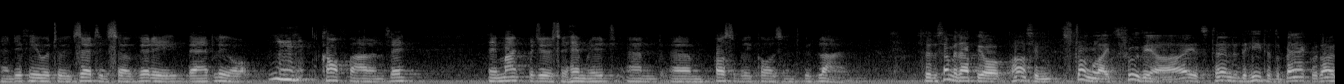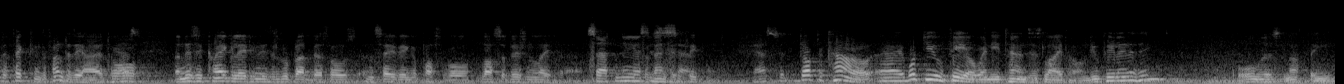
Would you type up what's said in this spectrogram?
and if he were to exert himself very badly or cough violently, they might produce a hemorrhage and um, possibly cause him to be blind. So to sum it up, you're passing strong light through the eye, it's turned into heat at the back without affecting the front of the eye at all, Yes. and this is coagulating these little blood vessels and saving a possible loss of vision later. Certainly, yes, it is Preventive so. treatment. Yes. Dr. Carroll, uh, what do you feel when he turns his light on? Do you feel anything? Almost nothing.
